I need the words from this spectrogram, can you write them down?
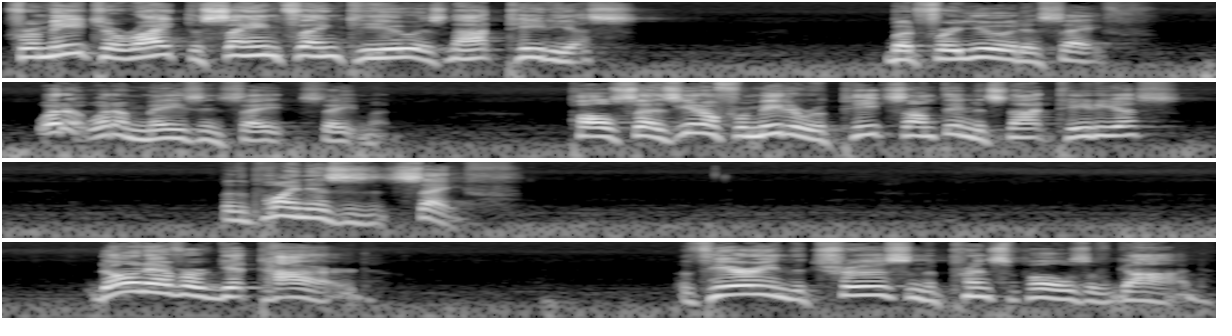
For me to write the same thing to you is not tedious, but for you it is safe. What, a, what an amazing say, statement. Paul says, you know, for me to repeat something, it's not tedious, but the point is, is it's safe. Don't ever get tired of hearing the truths and the principles of God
